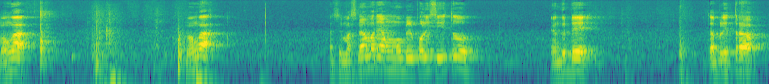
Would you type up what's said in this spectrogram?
Mau nggak? Mau nggak? Kasih Mas Damar yang mobil polisi itu. Yang gede. Kita beli truk.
